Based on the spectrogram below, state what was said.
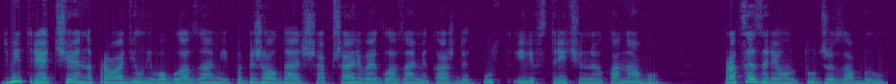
Дмитрий отчаянно проводил его глазами и побежал дальше, обшаривая глазами каждый куст или встреченную канаву. Про Цезаря он тут же забыл.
